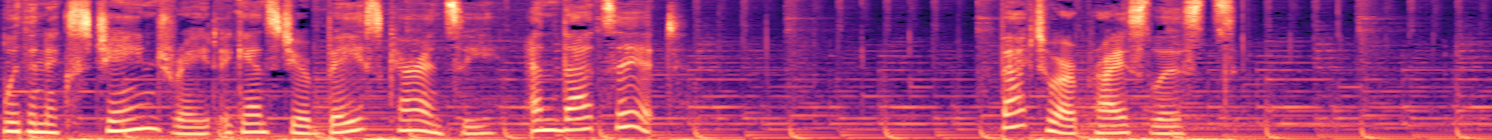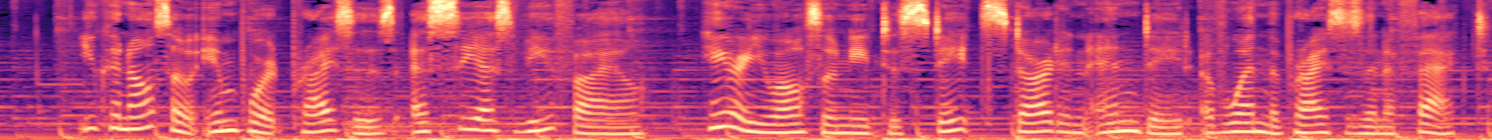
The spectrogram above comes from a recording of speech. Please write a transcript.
with an exchange rate against your base currency, and that's it. Back to our price lists. You can also import prices as CSV file. Here you also need to state start and end date of when the price is in effect.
